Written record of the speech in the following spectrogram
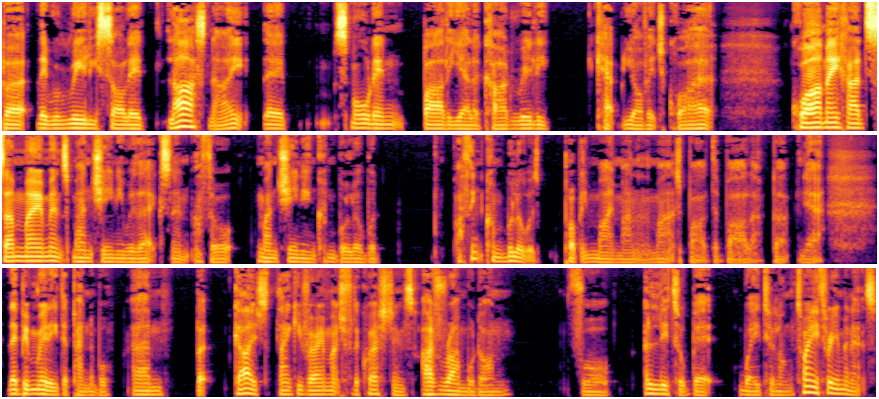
but they were really solid last night they Smalling, bar the yellow card, really kept Jovic quiet. Kouamé had some moments. Mancini was excellent. I thought Mancini and Kumbulla would. I think Kumbulla was probably my man of the match, bar Dybala. But yeah, they've been really dependable. Um, but guys, thank you very much for the questions. I've rambled on for a little bit, way too long. Twenty three minutes.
